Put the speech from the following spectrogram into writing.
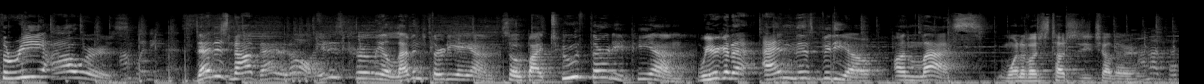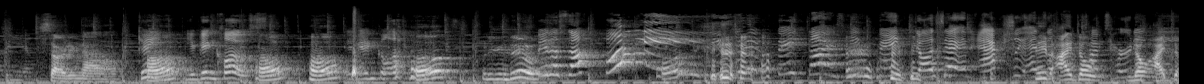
three hours. I'm winning this. That is not bad at all. It is currently 11:30 a.m. So by 2:30 p.m., we are gonna end this video unless one of us touches each other. I'm not touching you. Starting now. Okay, Huh? you're getting close. Huh? Huh? You're getting close. Huh? What are you gonna do? that's not funny! Huh? He didn't fake, guys. Does that and actually ends Babe, up I don't. No, I do,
